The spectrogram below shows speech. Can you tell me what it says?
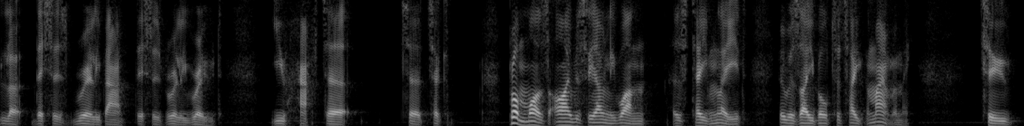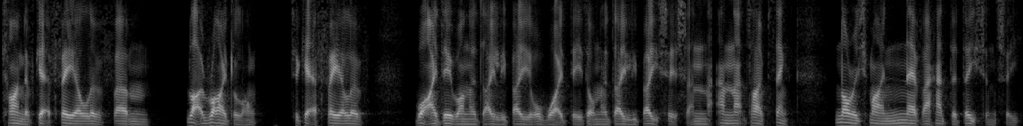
look, this is really bad, this is really rude. You have to, to, to. Problem was, I was the only one as team lead who was able to take them out with me to kind of get a feel of um, like a ride along to get a feel of what I do on a daily basis or what I did on a daily basis and and that type of thing. Norwich Mind never had the decency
